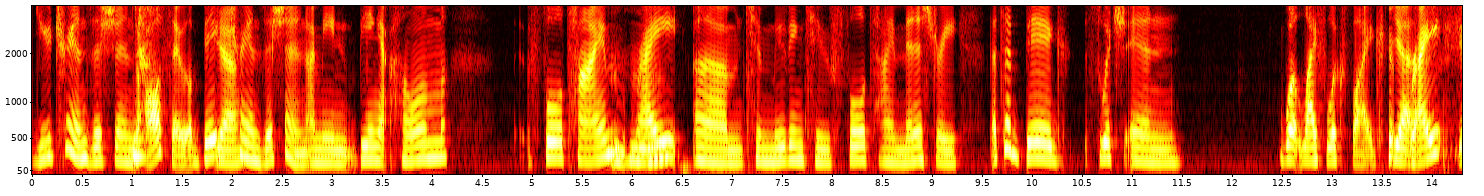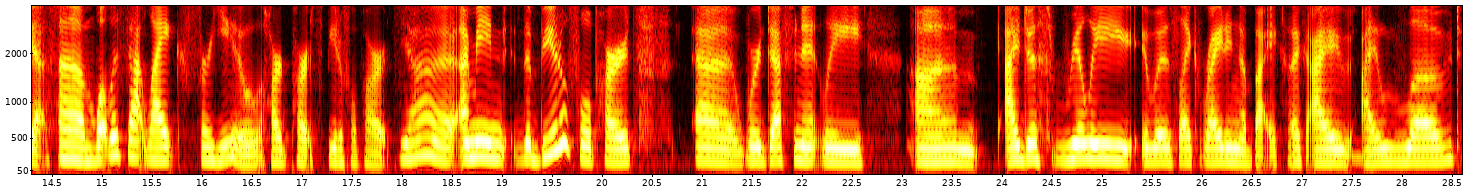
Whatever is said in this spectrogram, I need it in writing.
you transitioned also a big Yeah. transition. I mean, being at home full time, Mhm. right? Um, to moving to full time ministry. That's a big switch in what life looks like, Yes. right? Yes. Um, what was that like for you? Hard parts, beautiful parts. Yeah, I mean, the beautiful parts uh, were definitely. Um, I just really, it was like riding a bike. Like I, I loved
